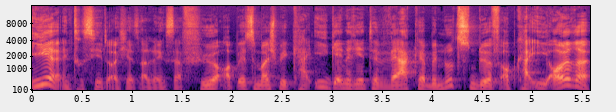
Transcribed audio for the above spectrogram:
Ihr interessiert euch jetzt allerdings dafür, ob ihr zum Beispiel KI-generierte Werke benutzen dürft, ob KI eure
